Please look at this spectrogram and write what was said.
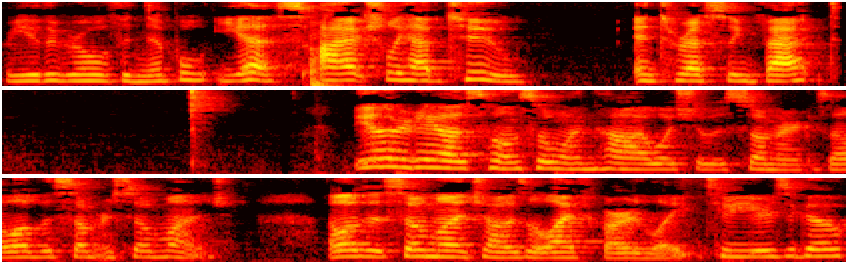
are you the girl with the nipple? Yes, I actually have two. Interesting fact. The other day I was telling someone how I wish it was summer because I love the summer so much. I loved it so much I was a lifeguard like two years ago.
